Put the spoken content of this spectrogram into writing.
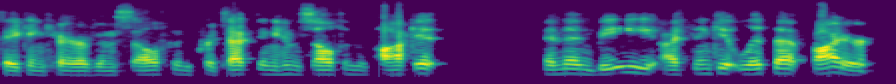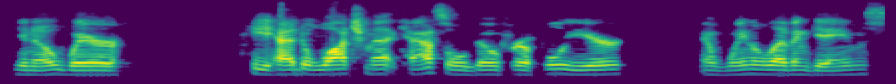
taking care of himself and protecting himself in the pocket. And then B, I think it lit that fire you know, where he had to watch Matt Cassel go for a full year and win 11 games.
